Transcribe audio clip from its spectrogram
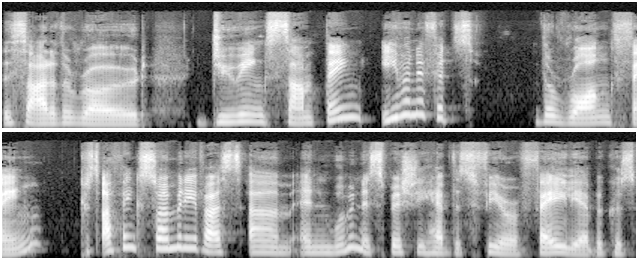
the side of the road, doing something, even if it's the wrong thing. Because I think so many of us, um, and women especially, have this fear of failure. Because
